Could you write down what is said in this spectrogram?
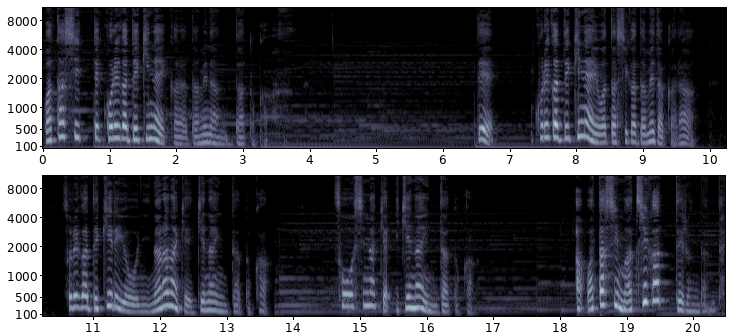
私ってこれができないからダメなんだとか。でこれができない私がダメだからそれができるようにならなきゃいけないんだとかそうしなきゃいけないんだとかあ私間違ってるんだみたい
